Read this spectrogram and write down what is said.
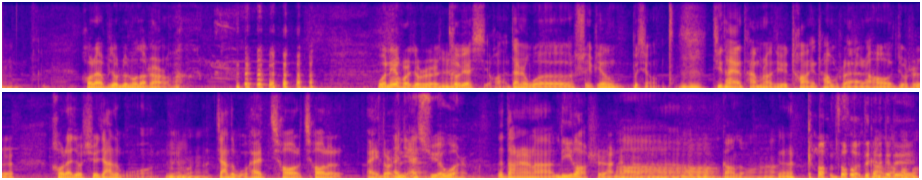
嗯后来不就沦落到这儿了吗？我那会儿就是嗯特别喜欢，但是我水平不行，嗯吉他也弹不上去，唱也唱不出来。然后就是后来就学架子鼓，那会儿嗯架子鼓还敲敲了哎一段时哎，间。你还？学过是吗？那当然了，李老师啊，那是。哦，刚总啊，嗯，高总，对刚对对总，，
